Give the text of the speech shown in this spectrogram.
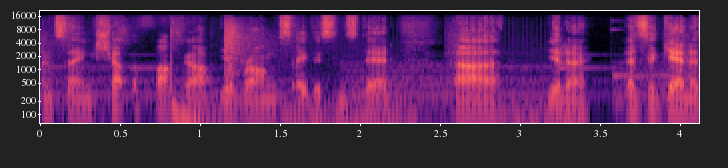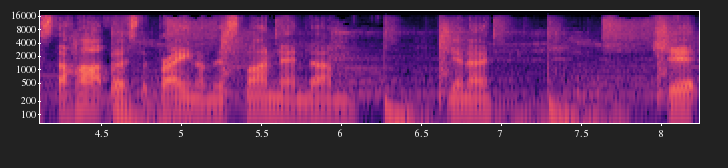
and saying shut the fuck up, you're wrong, say this instead. Uh, you know, it's again, it's the heart versus the brain on this one, and um, you know, shit.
